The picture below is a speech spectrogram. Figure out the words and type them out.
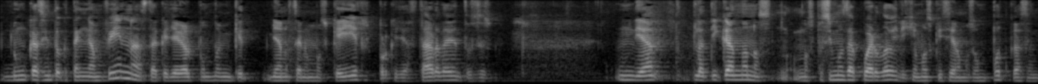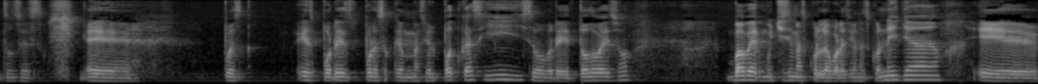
nunca siento que tengan fin hasta que llega el punto en que ya nos tenemos que ir porque ya es tarde. Entonces, un día platicando nos, nos pusimos de acuerdo y dijimos que hiciéramos un podcast. Entonces, eh, pues es por, es por eso que nació el podcast y sobre todo eso Va a haber muchísimas colaboraciones con ella, eh,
